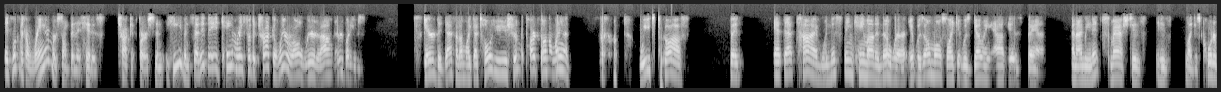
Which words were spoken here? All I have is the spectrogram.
it looked like a ram or something that hit his truck at first. And he even said it, it came right for the truck, and we were all weirded out. Everybody was scared to death. And I'm like, I told you, you shouldn't have parked on the land. we took off, but at that time when this thing came out of nowhere, it was almost like it was going at his van. And I mean, it smashed his his like his quarter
